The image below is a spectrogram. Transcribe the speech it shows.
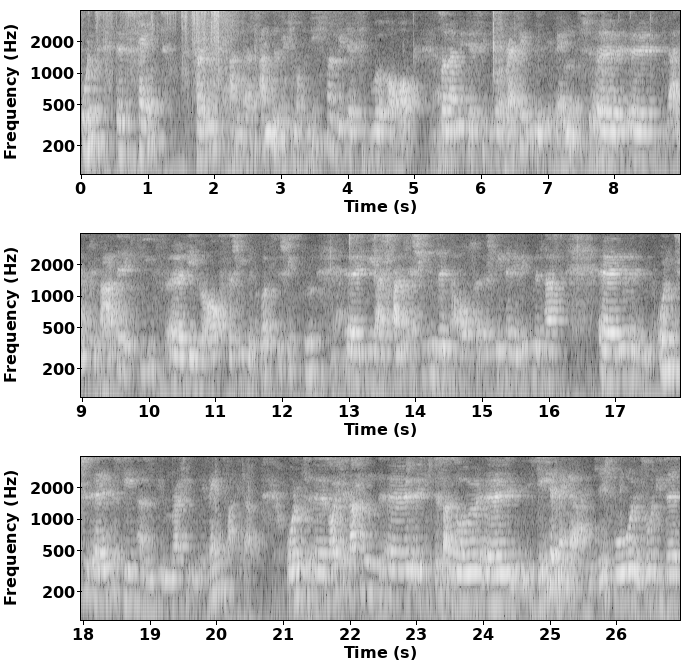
Und es fängt völlig anders an, nämlich noch nicht mal mit der Figur Org, sondern mit der Figur Raffington Event, äh, äh, einem Privatdetektiv, äh, dem du auch verschiedene Kurzgeschichten, äh, die als Band erschienen sind, auch äh, später gewidmet hast. Ähm, und äh, es geht also mit diesem Raffington Event weiter. Und äh, solche Sachen äh, gibt es also jede Menge eigentlich, wo so diese,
